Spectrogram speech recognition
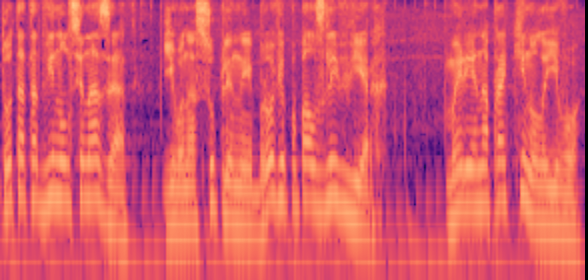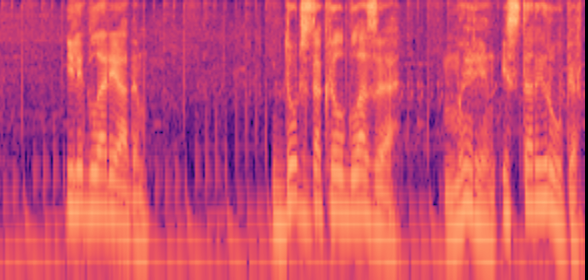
Тот отодвинулся назад. Его насупленные брови поползли вверх. Мэриэн опрокинула его. И легла рядом. Додж закрыл глаза. Мэриэн и старый Руперт.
